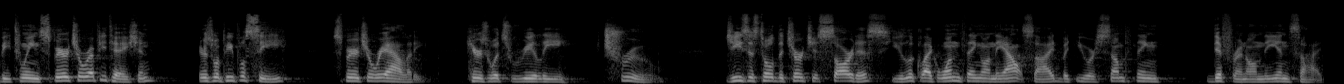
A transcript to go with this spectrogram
between spiritual reputation, here's what people see, spiritual reality. Here's what's really true. Jesus told the church at Sardis, You look like one thing on the outside, but you are something different on the inside.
